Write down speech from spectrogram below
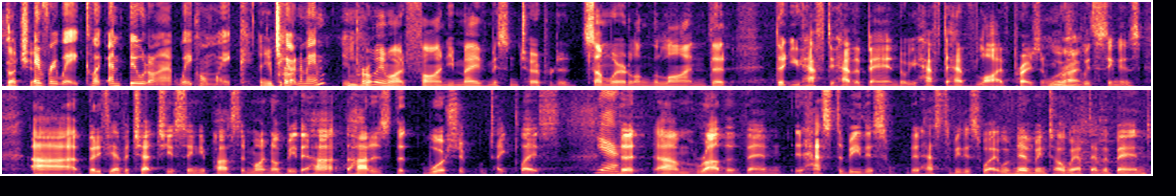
gotcha every week, like and build on it week on week. And you do you pro- get what I mean? You mm-hmm. probably might find you may have misinterpreted somewhere along the line that that you have to have a band or you have to have live praise and worship Right. with singers. Uh, but if you have a chat to your senior pastor, it might not be their heart. The heart is that worship will take place. Yeah. That um, rather than it has to be this, it has to be this way. We've never been told we have to have a band.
